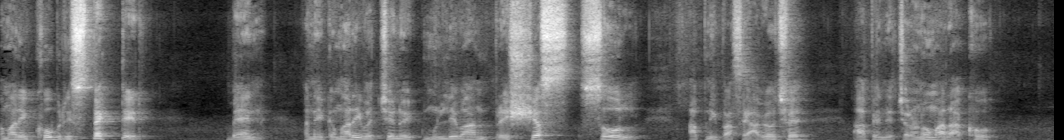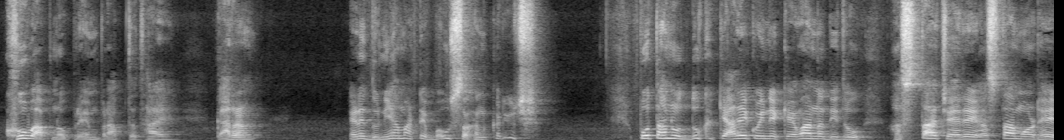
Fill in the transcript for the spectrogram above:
અમારી ખૂબ રિસ્પેક્ટેડ બેન અને એક અમારી વચ્ચેનો એક મૂલ્યવાન, પ્રેશિયસ સોલ આપની પાસે આવ્યો છે. આપ એને ચરણોમાં રાખો. ખૂબ આપનો પ્રેમ પ્રાપ્ત થાય, કારણ એણે દુનિયા માટે બહુ સહન કર્યું છે. પોતાનું દુઃખ ક્યારેય કોઈને કહેવા ન દીધું. હસતા ચહેરે, હસતા મોઢે,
